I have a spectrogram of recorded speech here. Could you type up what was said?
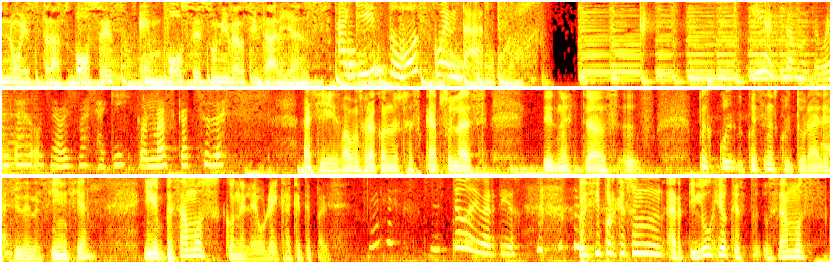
nuestras voces en voces universitarias. Aquí tu voz cuenta. Y estamos de vuelta una vez más aquí con más cápsulas. Así es, vamos ahora con nuestras cápsulas de nuestras eh, pues, cul- cuestiones culturales y de la ciencia. Y empezamos con el Eureka, ¿qué te parece? Estuvo divertido. Pues sí, porque es un artilugio que usamos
